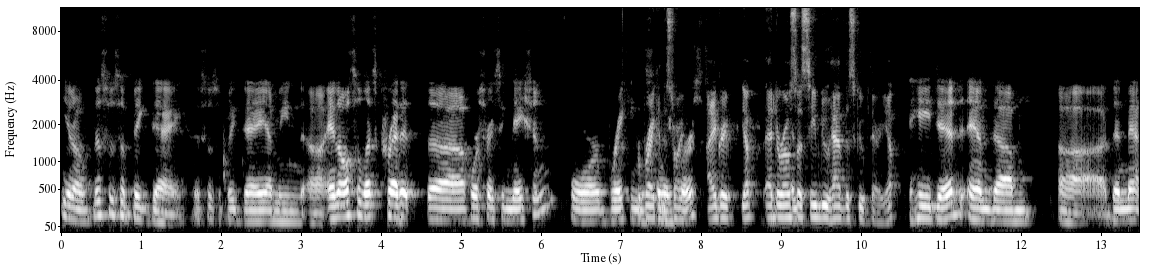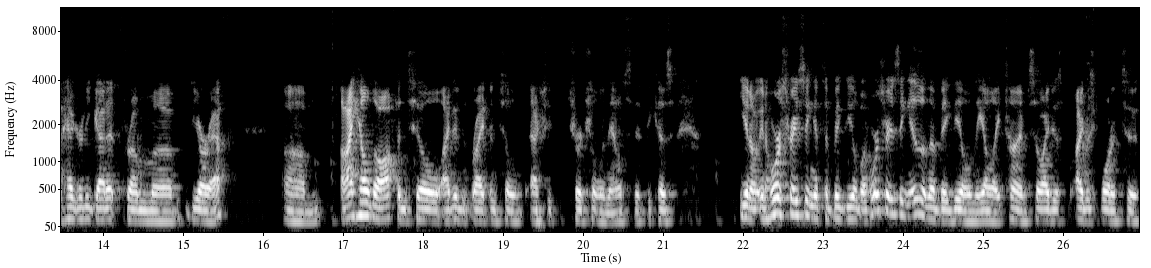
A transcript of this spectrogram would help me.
you know, this was a big day. This was a big day. I mean, uh, and also let's credit the Horse Racing Nation for breaking, For the, breaking story the story. first. I agree. Yep. Ed DeRosa seemed to have the scoop there. Yep. He did, and um, uh, then Matt Hegarty got it from uh, DRF. Um, I held off until I didn't write until actually Churchill announced it because, you know, in horse racing it's a big deal, but horse racing isn't a big deal in the LA Times. So I just I just wanted to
